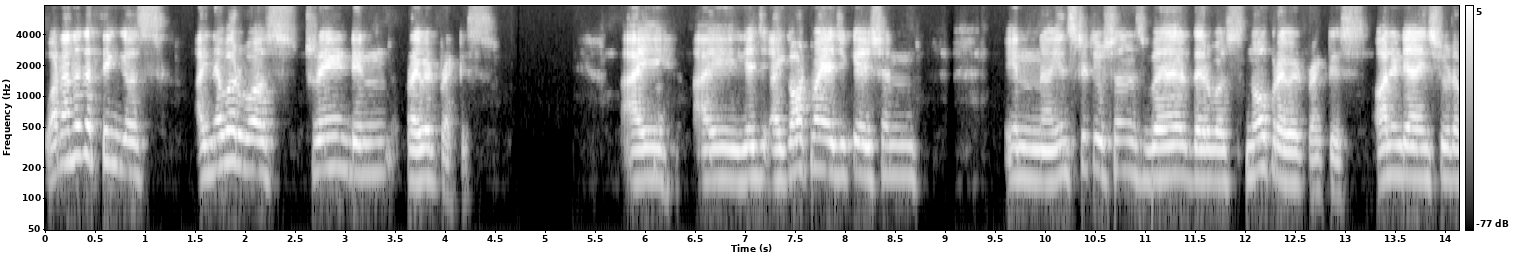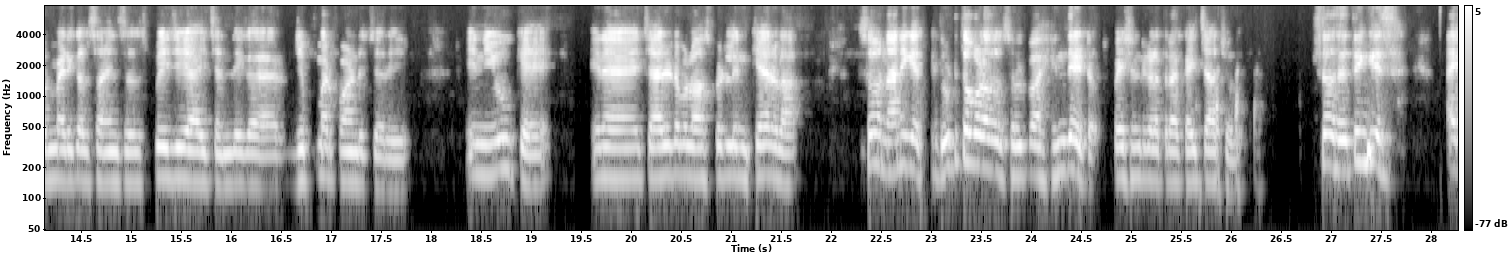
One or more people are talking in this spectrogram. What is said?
one another thing is I never was trained in private practice. I I I got my education in uh, institutions where there was no private practice. All India Institute of Medical Sciences, PGI Chandigarh, Jipmar Pondicherry, in UK, in a charitable hospital in Kerala. ಸೊ ನನಗೆ ದುಡ್ಡು ತಗೊಳ್ಳೋದು ಸ್ವಲ್ಪ ಹಿಂದೇಟು ಪೇಷಂಟ್ಗಳ ಹತ್ರ ಕೈ ಚಾಚೋದು So the thing is, I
